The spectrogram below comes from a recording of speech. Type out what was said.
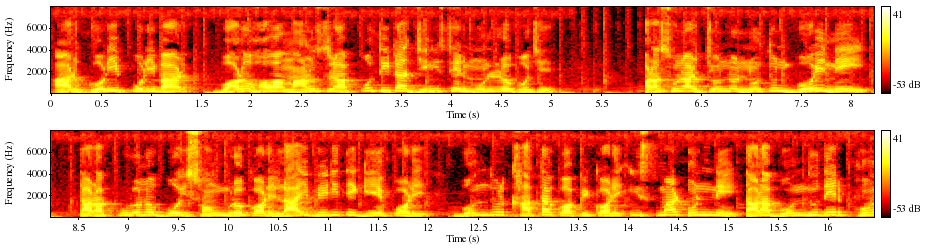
আর গরিব পরিবার, বড় হওয়া মানুষরা প্রতিটা জিনিসের মূল্য বোঝে। পড়াশোনার জন্য নতুন বই নেই। তারা পুরনো বই সংগ্রহ করে লাইব্রেরিতে গিয়ে পড়ে। বন্ধুর খাতা কপি করে, স্মার্টফোন নেই। তারা বন্ধুদের ফোন,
